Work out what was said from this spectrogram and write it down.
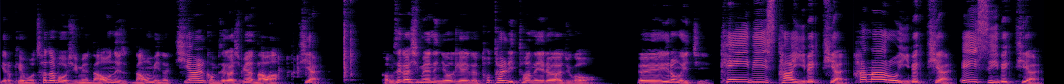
이렇게 뭐 찾아보시면 나오는 나옵니다. TR 검색하시면 나와. TR 검색하시면은 여기에 그 토탈 리턴에 이래 가지고 여- 이런 거 있지. KB 스타 200TR, 하나로 200TR, 에이스 200TR,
